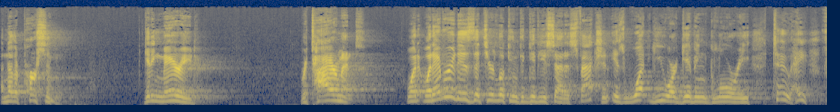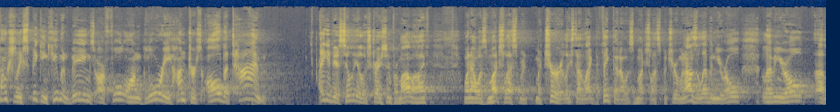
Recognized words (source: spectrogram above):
another person, getting married, retirement what, whatever it is that you're looking to give you satisfaction is what you are giving glory to. Hey, functionally speaking, human beings are full on glory hunters all the time. I give you a silly illustration from my life when I was much less mature. At least I like to think that I was much less mature. When I was 11 year old, 11 year old, uh,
